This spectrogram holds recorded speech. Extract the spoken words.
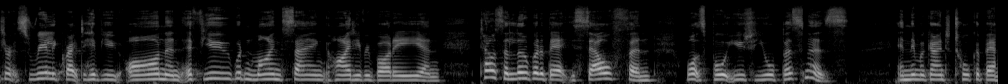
It's really great to have you on, and if you wouldn't mind saying hi to everybody and tell us a little bit about yourself and what's brought you to your business. And then we're going to talk about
